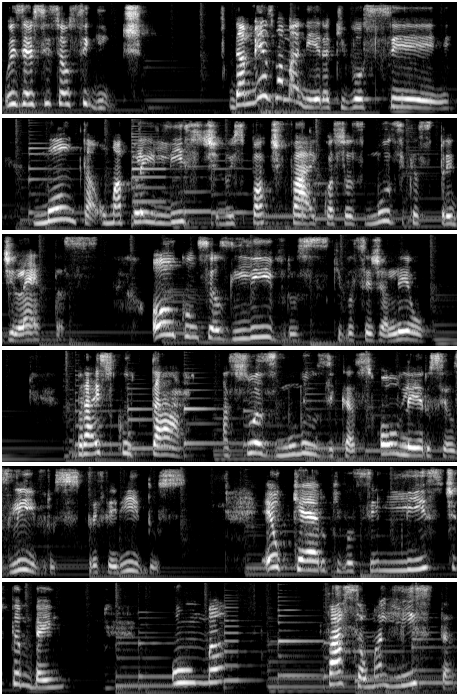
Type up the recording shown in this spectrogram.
o exercício é o seguinte: da mesma maneira que você monta uma playlist no Spotify com as suas músicas prediletas ou com seus livros que você já leu, para escutar as suas músicas ou ler os seus livros preferidos, eu quero que você liste também uma, faça uma lista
